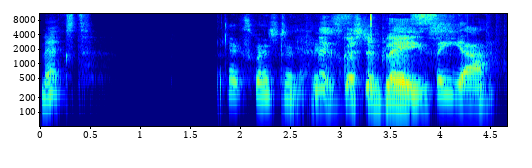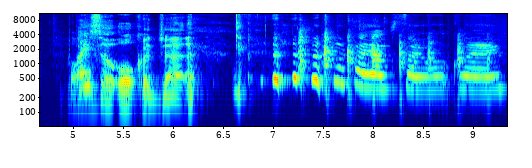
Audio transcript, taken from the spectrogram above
Next. Next question, please. Next question, please. See ya. Why you so awkward, Joe? I am so awkward.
